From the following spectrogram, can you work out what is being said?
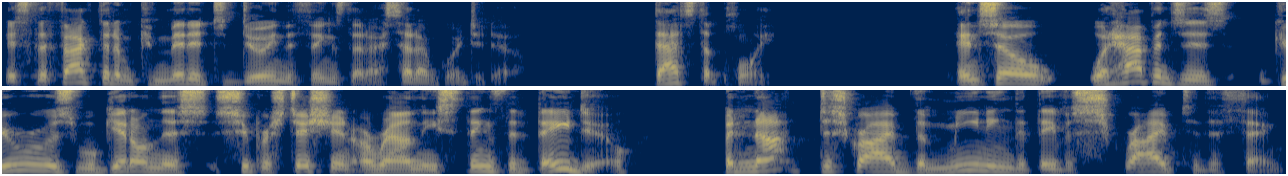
It's the fact that I'm committed to doing the things that I said I'm going to do. That's the point. And so what happens is gurus will get on this superstition around these things that they do, but not describe the meaning that they've ascribed to the thing.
